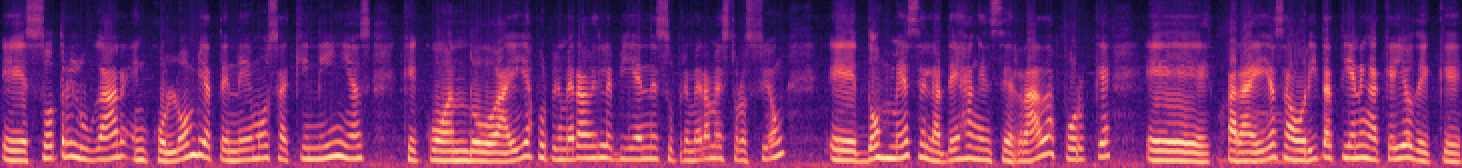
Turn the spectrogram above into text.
es otro lugar, en Colombia tenemos aquí niñas que cuando a ellas por primera vez les viene su primera menstruación, eh, dos meses las dejan encerradas porque eh, para ellas ahorita tienen aquello de que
